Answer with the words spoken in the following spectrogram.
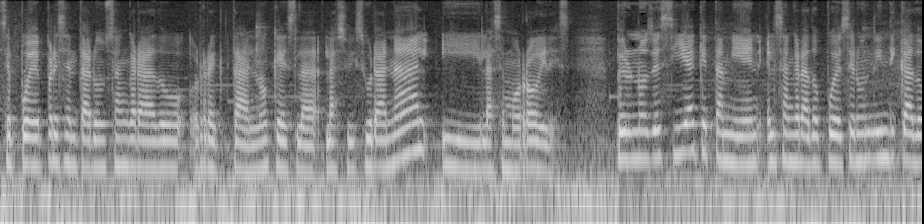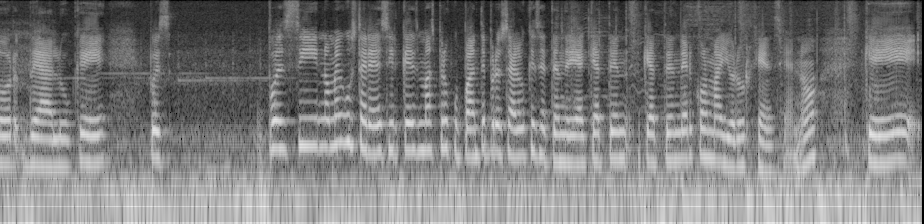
se puede presentar un sangrado rectal, ¿no? que es la, la anal y las hemorroides. Pero nos decía que también el sangrado puede ser un indicador de algo que pues pues sí, no me gustaría decir que es más preocupante, pero es algo que se tendría que, atend que atender con mayor urgencia, ¿no? Que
